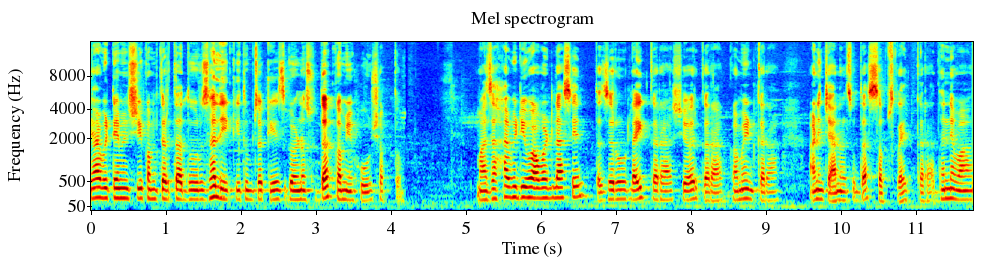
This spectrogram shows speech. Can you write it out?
या विटॅमिन्सची कमतरता दूर झाली की तुमचं केस गळणंसुद्धा कमी होऊ शकतं. माझा हा व्हिडिओ आवडला असेल तर जरूर लाईक करा शेअर करा कमेंट करा. आणि चॅनलसुद्धा सबस्क्राईब करा. धन्यवाद.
